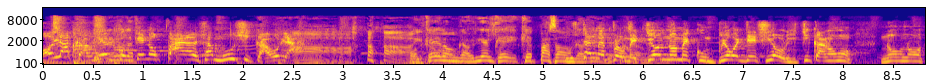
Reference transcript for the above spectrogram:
Hola, Gabriel, ¿por qué no para esa música? Hola. Ah, ¿Por qué, don Gabriel? ¿Qué, qué pasa, don Usted Gabriel? me ¿Qué pasa, prometió, no me cumplió, es decir, ahorita no, no, no,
